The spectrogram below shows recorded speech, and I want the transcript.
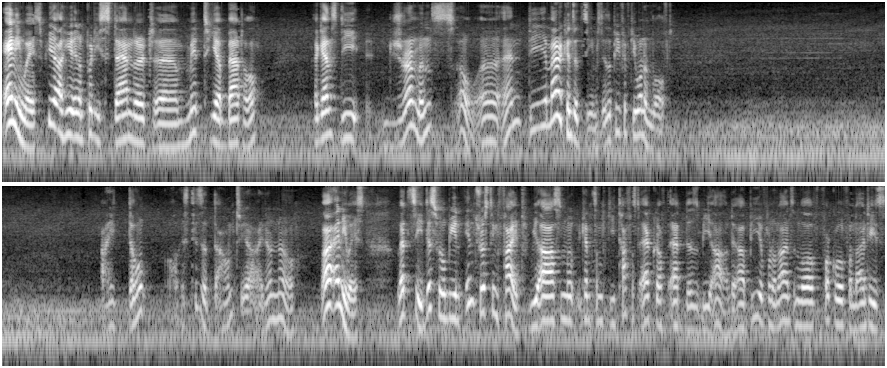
Anyways, we are here in a pretty standard uh, mid-tier battle against the Germans. Oh, uh, and the Americans, it seems. There's a P-51 involved. I don't... Oh, is this a down tier? I don't know. Well, anyways, let's see. This will be an interesting fight. We are some, against some of the toughest aircraft at this BR. There are Bf-109s involved, Focke-Wulf 190s.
